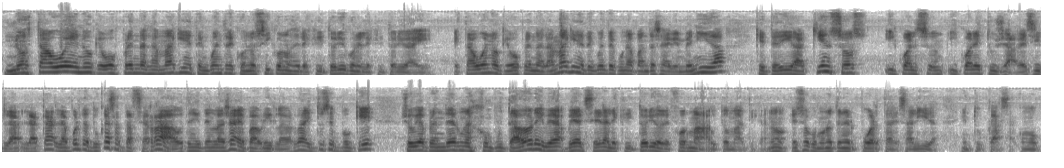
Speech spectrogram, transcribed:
no está bueno que vos prendas la máquina y te encuentres con los iconos del escritorio y con el escritorio ahí. Está bueno que vos prendas la máquina y te encuentres con una pantalla de bienvenida que te diga quién sos y cuál, son, y cuál es tu llave. Es decir, la, puerta de tu casa está cerrada, vos tenés que tener la llave para abrirla, ¿verdad? Entonces, ¿por qué yo voy a prender una computadora y voy a, acceder al escritorio de forma automática? ¿no? Eso como no tener puerta de salida en tu casa, como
